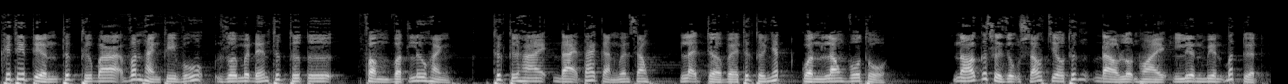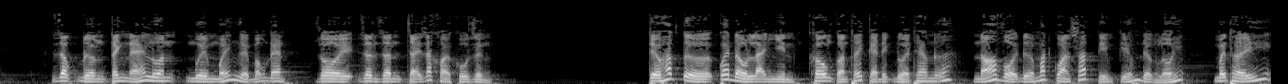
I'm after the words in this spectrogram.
Khi thi triển thức thứ ba vân hành thi vũ, rồi mới đến thức thứ tư phẩm vật lưu hành, Thức thứ hai, đại tai cản nguyên xong, lại trở về thức thứ nhất, quần long vô thủ. Nó cứ sử dụng 6 chiêu thức đảo lộn hoài liên miên bất tuyệt. Dọc đường tránh né luôn mười mấy người bóng đen, rồi dần dần chạy ra khỏi khu rừng. Tiểu hắc tử quay đầu lại nhìn, không còn thấy kẻ địch đuổi theo nữa. Nó vội đưa mắt quan sát tìm kiếm đường lối. Mới thấy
